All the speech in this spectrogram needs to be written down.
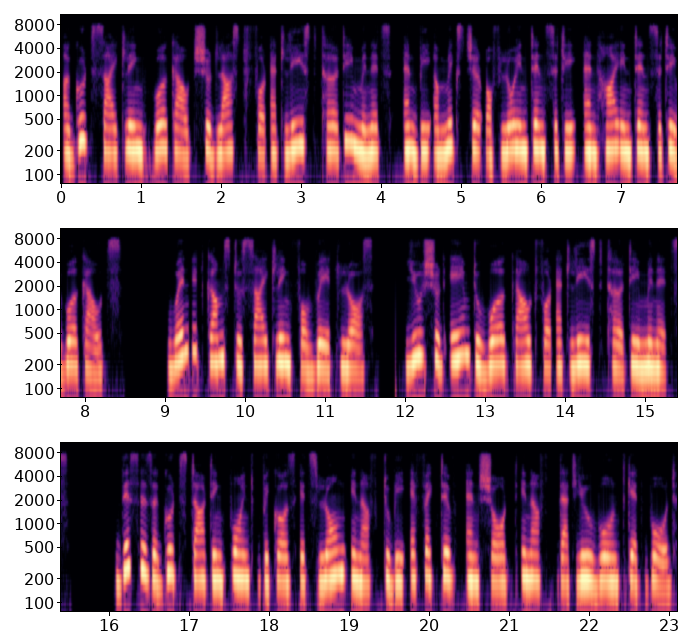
A good cycling workout should last for at least 30 minutes and be a mixture of low intensity and high intensity workouts. When it comes to cycling for weight loss, you should aim to work out for at least 30 minutes. This is a good starting point because it's long enough to be effective and short enough that you won't get bored.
